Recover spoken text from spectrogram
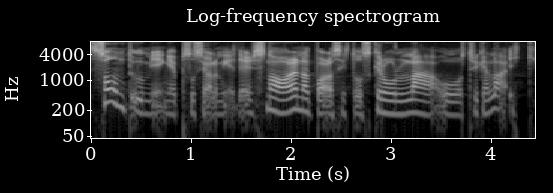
sånt umgänge på sociala medier snarare än att bara sitta och scrolla och trycka like.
